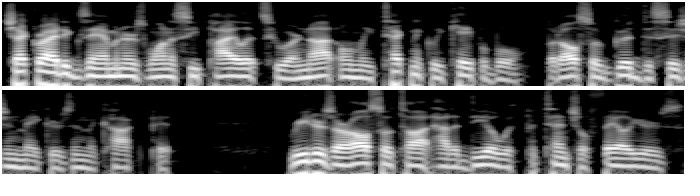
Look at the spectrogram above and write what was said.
Check ride examiners want to see pilots who are not only technically capable, but also good decision makers in the cockpit. Readers are also taught how to deal with potential failures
